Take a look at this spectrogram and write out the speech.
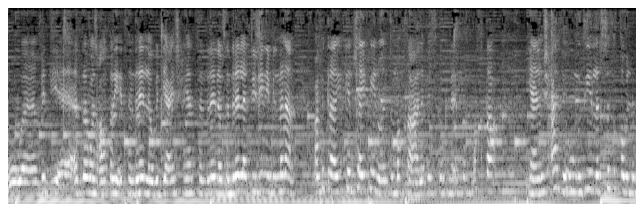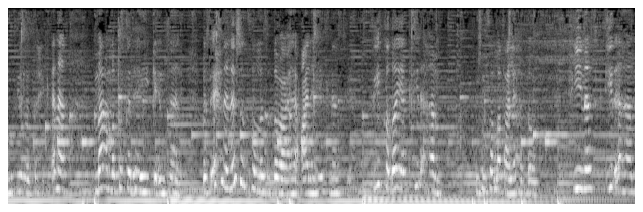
وبدي أتزوج على طريقة سندريلا وبدي أعيش حياة سندريلا وسندريلا بتجيني بالمنام. على فكرة يمكن شايفينه أنتم مقطع على فيسبوك لأنه المقطع يعني مش عارفة هو مثير للشفقة ولا مثير للضحك. أنا ما عم بنتقدها هي كإنسانة. بس إحنا ليش نسلط الضوء على هيك ناس يعني؟ في قضايا كثير أهم. مش نسلط عليها الضوء. في ناس كثير أهم.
